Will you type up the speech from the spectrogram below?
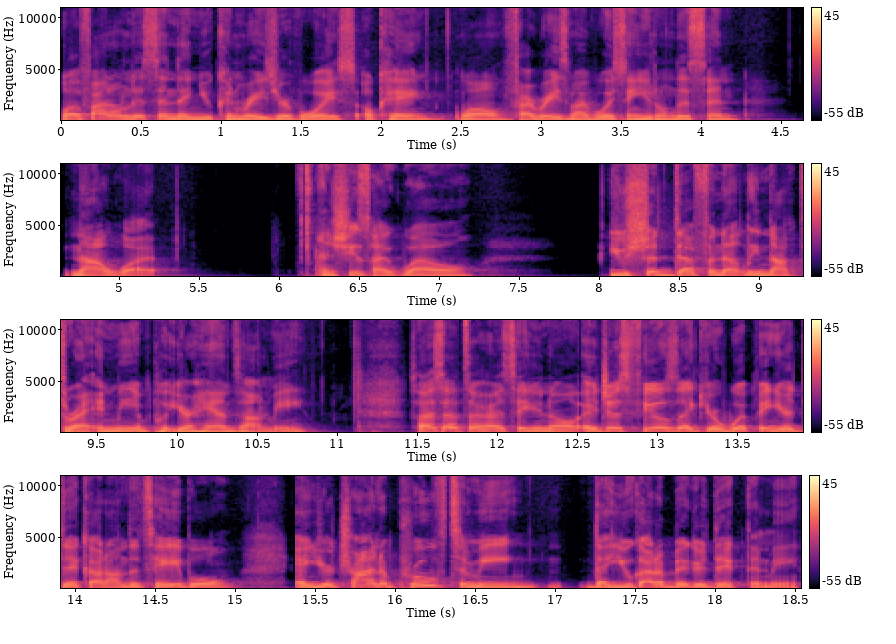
Well, if I don't listen, then you can raise your voice. Okay, well, if I raise my voice and you don't listen, now what? And she's like, Well, you should definitely not threaten me and put your hands on me. So I said to her, I said, you know, it just feels like you're whipping your dick out on the table and you're trying to prove to me that you got a bigger dick than me.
